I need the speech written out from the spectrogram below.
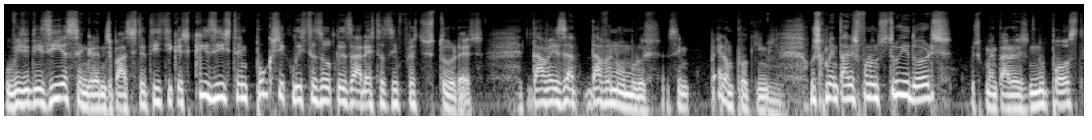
O vídeo dizia, sem grandes bases estatísticas, que existem poucos ciclistas a utilizar estas infraestruturas. Dava, dava números, assim, eram pouquinhos. Os comentários foram destruidores, os comentários no post,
